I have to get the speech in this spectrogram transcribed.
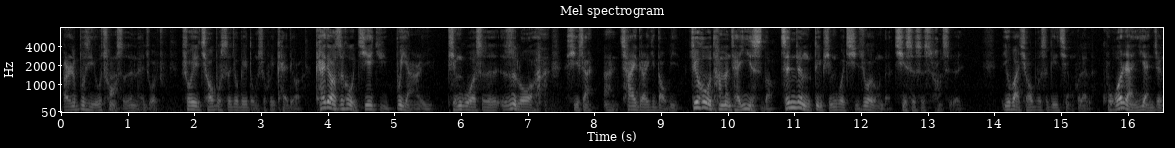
而不是由创始人来做主。所以乔布斯就被董事会开掉了。开掉之后，结局不言而喻，苹果是日落 西山啊，差一点一倒闭。最后他们才意识到，真正对苹果起作用的其实是创始人。又把乔布斯给请回来了，果然验证，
